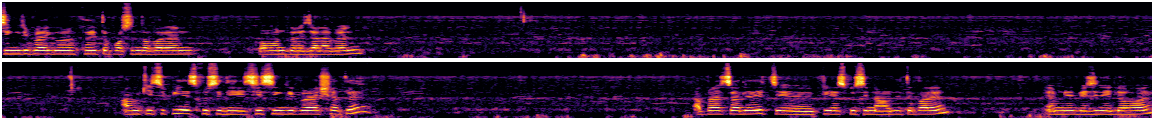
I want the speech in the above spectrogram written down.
চিংড়ি ফ্রাই করে খাইতে পছন্দ করেন কমেন্ট করে জানাবেন। আমি কিছু পেঁয়াজ কুচি দিয়েছি চিংড়ি ফ্রাইয়ের সাথে। আপনারা চাইলে পেঁয়াজ কুচি নাও দিতে পারেন। এমনি বেজে নিলেও হয়।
